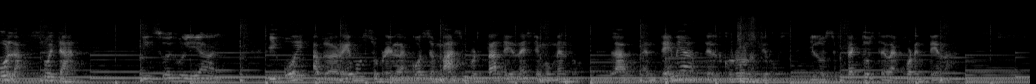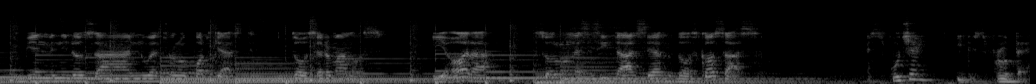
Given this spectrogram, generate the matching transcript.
Hola, soy Dan Y soy Julián. y hoy hablaremos sobre la cosa más importante en este momento, la pandemia del coronavirus y los efectos de la cuarentena. Bienvenidos a nuestro podcast, Dos Hermanos. Y ahora solo necesita hacer dos cosas. Escuche y disfrute.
